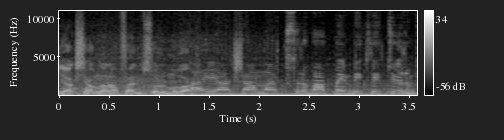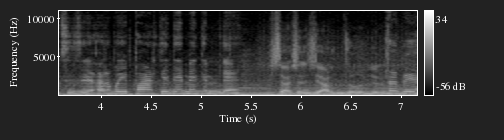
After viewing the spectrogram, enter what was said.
İyi akşamlar hanımefendi. Sorun mu var? Ay, iyi akşamlar. Kusura bakmayın bekletiyorum sizi. Arabayı park edemedim de. İsterseniz yardımcı olabilirim. Tabii.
